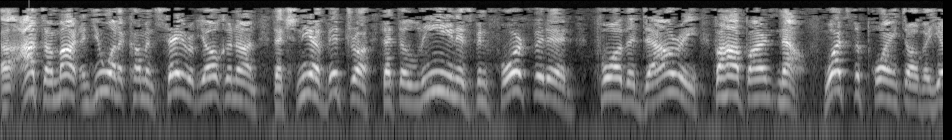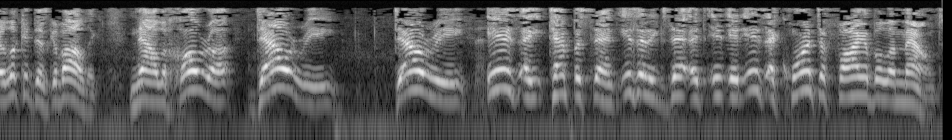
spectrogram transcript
uh, and you want to come and say, Rav Yochanan, that Shnia Vitra, that the lien has been forfeited for the dowry. Now, what's the point over here? Look at this, Gavaldik. Now, Lechora, dowry, dowry is a 10%, is an exa- it, it is a quantifiable amount.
